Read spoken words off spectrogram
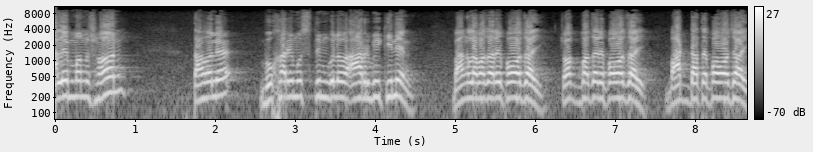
আলেম মানুষ হন, তাহলে বুখারি, মুসলিমগুলো আরবি কিনেন। বাংলা বাজারে পাওয়া যায়, চক বাজারে পাওয়া যায়, বাড্ডাতে পাওয়া যায়।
